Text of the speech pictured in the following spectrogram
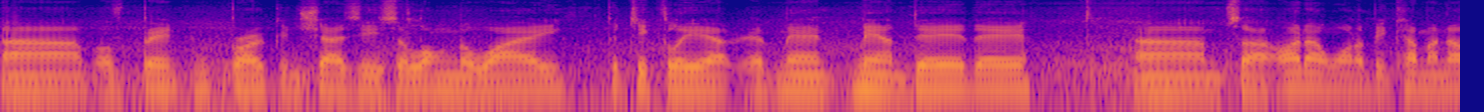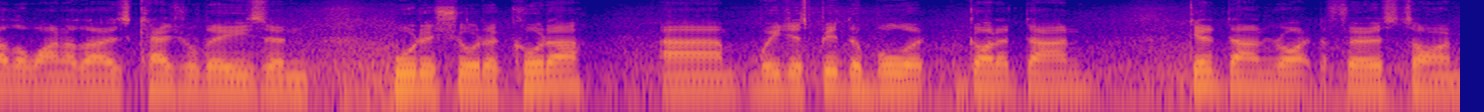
um, of bent broken chassis along the way, particularly out at Mount, Mount Dare there. Um, so I don't want to become another one of those casualties and woulda, shoulda, coulda. Um, we just bit the bullet, got it done, get it done right the first time.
